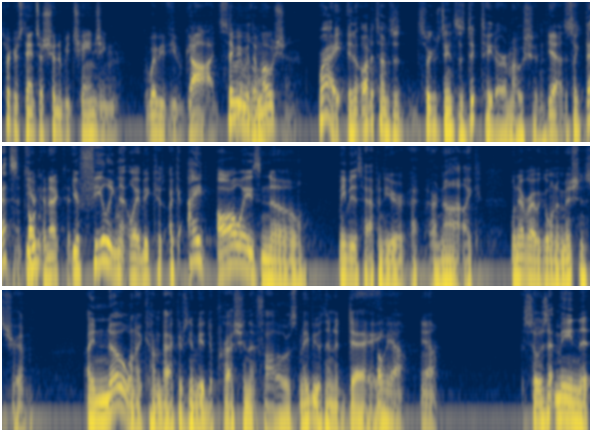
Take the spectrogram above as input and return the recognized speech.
circumstances shouldn't be changing the way we view God. Same way with No. emotion. Right, and a lot of times the circumstances dictate our emotion. Yes. it's like that's It's all you're- connected. You're feeling that way because like I always know. Maybe this happened to you or, or not. Like whenever I would go on a missions trip, I know when I come back there's going to be a depression that follows, maybe within a day. Oh, yeah. Yeah. So does that mean that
